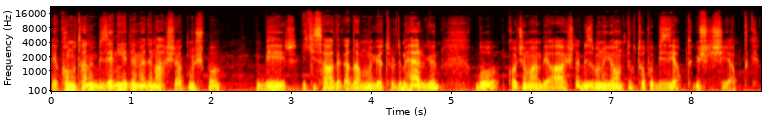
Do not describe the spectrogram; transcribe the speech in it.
E komutanım bize niye demedin ahşapmış bu? Bir, iki sadık adamımı götürdüm. Her gün bu kocaman bir ağaçla biz bunu yonttuk. Topu biz yaptık. Üç kişi yaptık.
